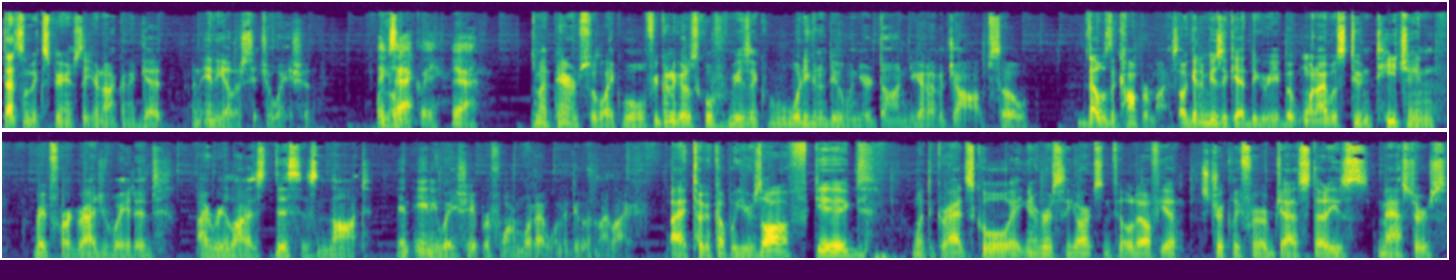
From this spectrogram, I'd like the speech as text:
that's some experience that you're not going to get in any other situation. Exactly yeah my parents were like, well, if you're going to go to school for music, what are you going to do when you're done? You got to have a job. So that was the compromise. I'll get a music ed degree. But when I was student teaching, right before I graduated, I realized this is not in any way, shape, or form what I want to do with my life. I took a couple years off, gigged, went to grad school at University Arts in Philadelphia, strictly for jazz studies masters.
